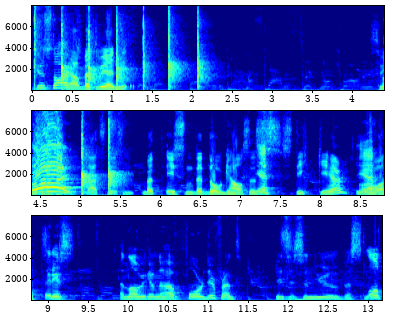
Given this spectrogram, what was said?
Good start. Yeah, but we are... Sweet. Oi! That's decent. But isn't the dog houses Yes. sticky here? Yeah, Or what? it is. And now we can have four different. This is a new best slot.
